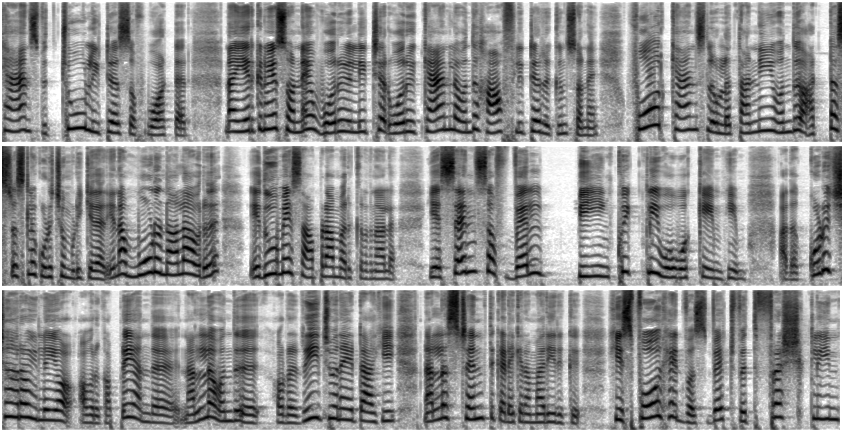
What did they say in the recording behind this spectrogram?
cans with two litres of water நான் ஏற்கனவே சொன்னேன் ஒரு லிட்டர் ஒரு கேனில் வந்து ஹாஃப் லிட்டர் இருக்குன்னு சொன்னேன். ஃபோர் கேன்ஸில் உள்ள தண்ணியை வந்து அட்ட ஸ்ட்ரெஸ்ஸில் குடிச்சு முடிக்கிறார். ஏன்னா மூணு நாளாக அவர் எதுவுமே சாப்பிடாம இருக்கிறதுனால. A sense of well being quickly overcame him அதை குடித்தாரோ இல்லையோ அவருக்கு அப்படியே அந்த நல்ல வந்து அவரோட ரீஜுவனேட் ஆகி நல்ல ஸ்ட்ரென்த் கிடைக்கிற மாதிரி இருக்குது his forehead was wet with fresh clean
